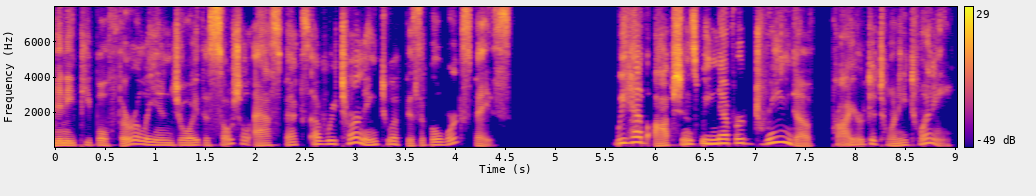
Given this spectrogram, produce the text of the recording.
Many people thoroughly enjoy the social aspects of returning to a physical workspace we have options we never dreamed of prior to 2020.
